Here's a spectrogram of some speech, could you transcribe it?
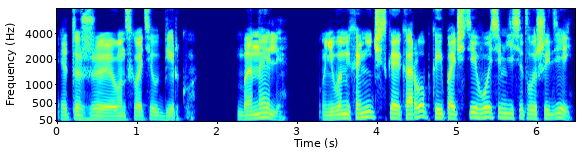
Это же он схватил бирку. Бенелли. У него механическая коробка и почти 80 лошадей.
